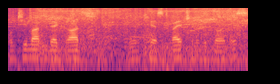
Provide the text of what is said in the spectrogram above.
Und jemanden, der gerade den TS3 Channel gejoint ist.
